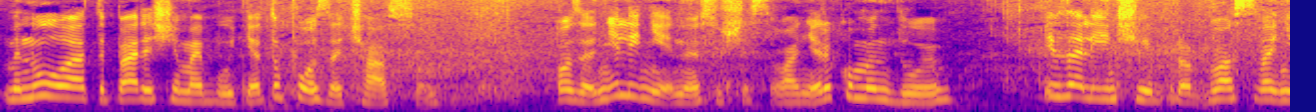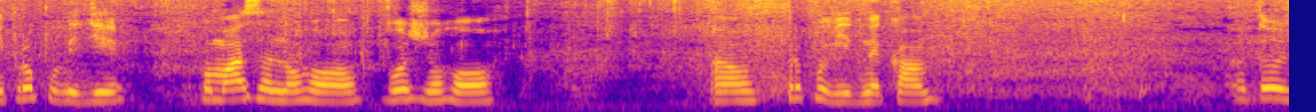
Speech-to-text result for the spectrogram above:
минуле, теперішнє майбутнє, то поза часом, поза нелінійне существування, рекомендую. І взагалі інші благословенні проповіді помазаного Божого проповідника. Отож,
